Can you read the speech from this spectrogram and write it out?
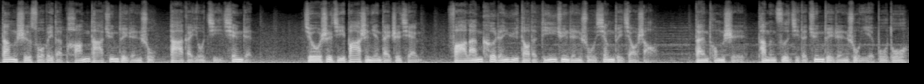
当时所谓的庞大军队人数大概有几千人。九世纪八十年代之前，法兰克人遇到的敌军人数相对较少，但同时他们自己的军队人数也不多。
